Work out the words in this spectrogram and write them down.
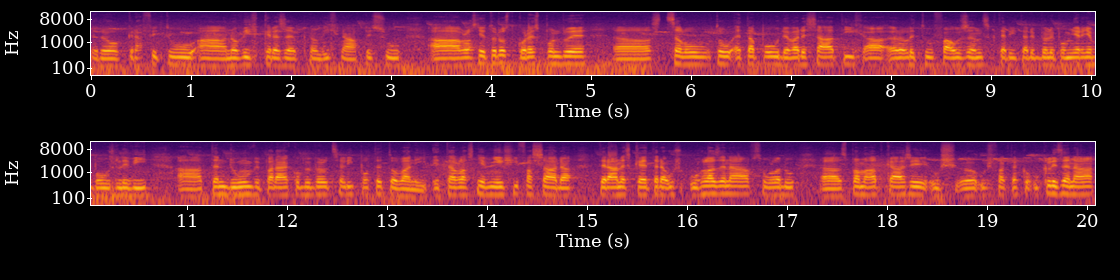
do grafitů a nových kreseb, nových nápisů a vlastně to dost koresponduje eh, s celou tou etapou 90. a early 2000s, který tady byly poměrně bouřlivý a ten dům vypadá, jako by byl celý potetovaný. I ta vlastně vnější fasáda, která dneska je teda už uhlazená v souladu s památkáři, už, už fakt jako uklizená,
